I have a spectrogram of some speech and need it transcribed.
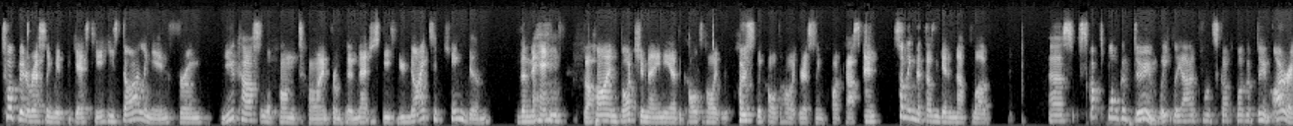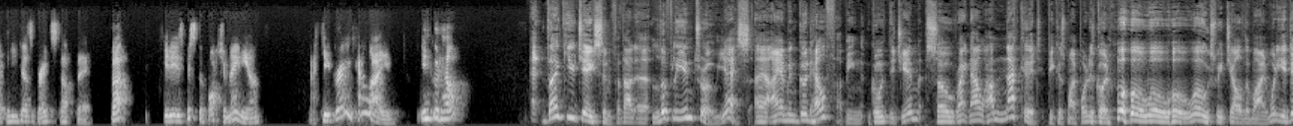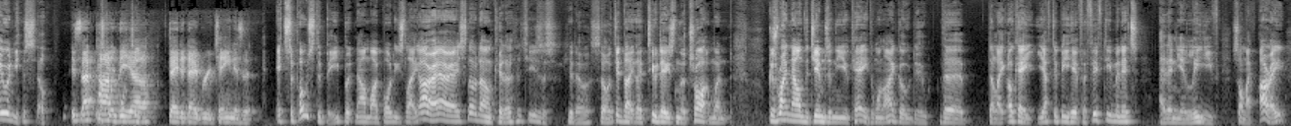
talk a bit of wrestling with the guest here. He's dialing in from Newcastle upon Tyne, from Her Majesty's United Kingdom, the man behind Botchamania, the Cultaholic, host of the Cultaholic Wrestling podcast, and something that doesn't get enough love, uh, Scott's Blog of Doom, weekly article on Scott's Blog of Doom. I reckon he does great stuff there. But it is Mr. Botchamania, Matthew Gregg. How are you? In good health? Uh, thank you, Jason, for that uh, lovely intro. Yes, uh, I am in good health. I've been going to the gym, so right now I'm knackered because my body's going, whoa, whoa, whoa, whoa, sweet child of mine. What are you doing to yourself? Is that part of the uh, day-to-day routine? Is it? It's supposed to be, but now my body's like, all right, all right, slow down, kiddo. Jesus, you know. So I did like like two days in the trot and went because right now the gyms in the UK, the one I go to, the they're like, okay, you have to be here for 50 minutes and then you leave. So I'm like, all right.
